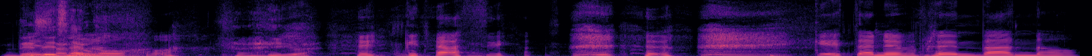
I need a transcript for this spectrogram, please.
Desalojo. desalojo. Ahí va. Gracias. que están enfrentando.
